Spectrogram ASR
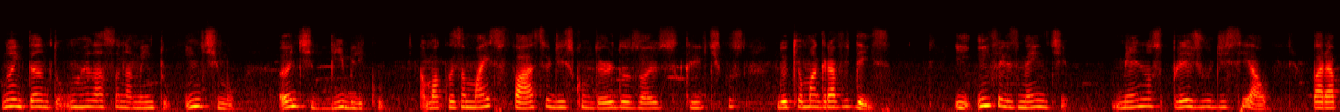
No entanto, um relacionamento íntimo, antibíblico, é uma coisa mais fácil de esconder dos olhos críticos do que uma gravidez, e infelizmente menos prejudicial para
